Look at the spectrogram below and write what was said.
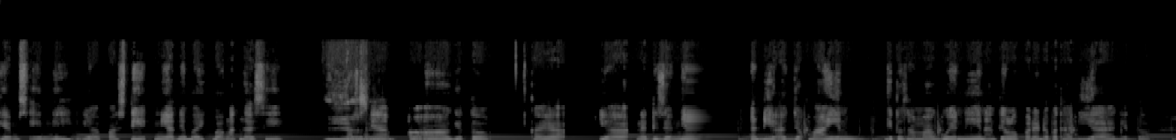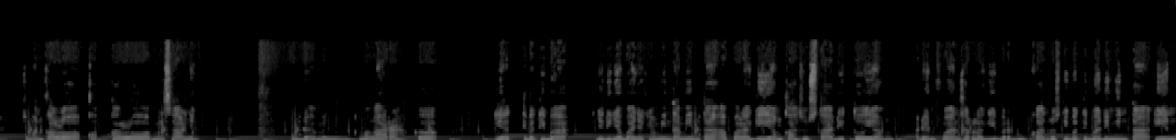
games ini ya pasti niatnya baik banget nggak sih? Iya maksudnya sih. eh, eh, gitu. Kayak ya netizennya diajak main gitu sama gue nih nanti lo pada dapat hadiah gitu cuman kalau kalau misalnya udah men- mengarah ke ya tiba-tiba jadinya banyak yang minta-minta apalagi yang kasus tadi tuh yang ada influencer lagi berduka terus tiba-tiba dimintain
